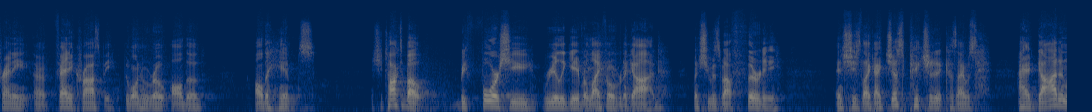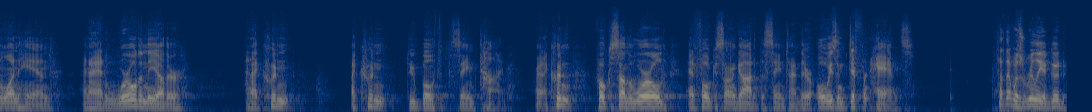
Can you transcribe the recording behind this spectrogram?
Franny, uh, Fanny Crosby, the one who wrote all the, all the hymns. She talked about before she really gave her life over to God, when she was about 30. And she's like, I just pictured it because I, was, I had God in one hand and I had world in the other, and I couldn't, I couldn't do both at the same time. Right? I couldn't focus on the world and focus on God at the same time. They're always in different hands. I thought that was really a good,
